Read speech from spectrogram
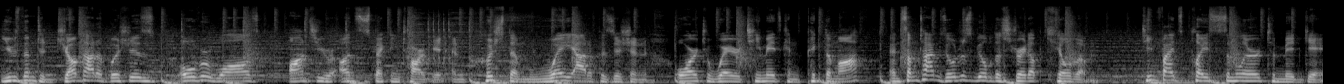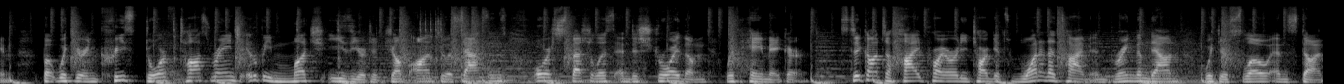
Use them to jump out of bushes, over walls, onto your unsuspecting target and push them way out of position or to where your teammates can pick them off, and sometimes you'll just be able to straight up kill them. Teamfights play similar to mid-game, but with your increased Dwarf toss range, it'll be much easier to jump onto assassins or specialists and destroy them with Haymaker. Stick onto high priority targets one at a time and bring them down with your slow and stun.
